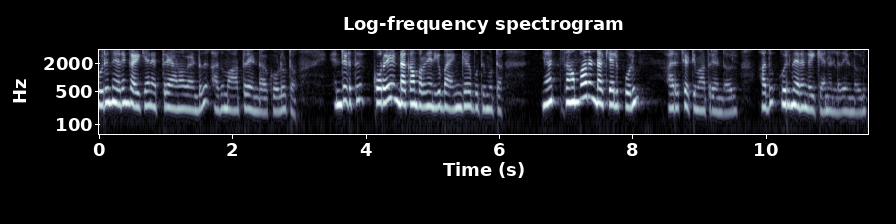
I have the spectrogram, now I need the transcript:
ഒരു നേരം കഴിക്കാൻ എത്രയാണോ വേണ്ടത് അത് മാത്രമേ ഉണ്ടാക്കുകയുള്ളൂ കേട്ടോ എന്റെ അടുത്ത് കുറേ ഉണ്ടാക്കാൻ പറഞ്ഞാൽ എനിക്ക് ഭയങ്കര ബുദ്ധിമുട്ടാണ് ഞാൻ സാമ്പാർ ഉണ്ടാക്കിയാൽ പോലും അരച്ചട്ടി മാത്രമേ ഉണ്ടാവുള്ളൂ. അത് ഒരു നേരം കഴിക്കാനുള്ളതേ ഉണ്ടാവുള്ളൂ.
